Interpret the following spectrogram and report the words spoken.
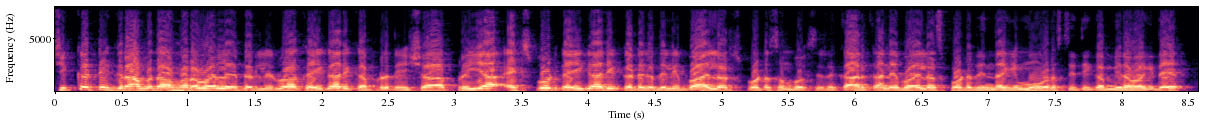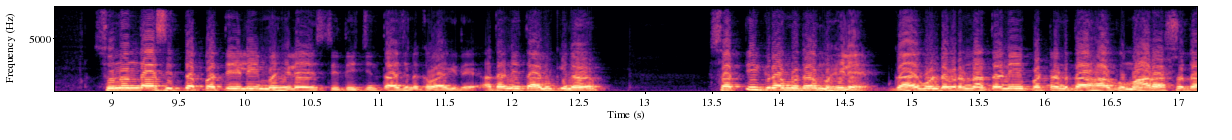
ಚಿಕ್ಕಟ್ಟಿ ಗ್ರಾಮದ ಹೊರವಲಯದಲ್ಲಿರುವ ಕೈಗಾರಿಕಾ ಪ್ರದೇಶ ಪ್ರಿಯಾ ಎಕ್ಸ್ಪೋರ್ಟ್ ಕೈಗಾರಿಕಾ ಘಟಕದಲ್ಲಿ ಬಾಯ್ಲರ್ ಸ್ಫೋಟ ಸಂಭವಿಸಿದೆ. ಕಾರ್ಖಾನೆ ಬಾಯ್ಲರ್ ಸ್ಫೋಟದಿಂದಾಗಿ ಮೂವರ ಸ್ಥಿತಿ ಗಂಭೀರವಾಗಿದೆ. ಸುನಂದಾ ಸಿದ್ದಪ್ಪ ತೇಲಿ ಮಹಿಳೆ ಸ್ಥಿತಿ ಚಿಂತಾಜನಕವಾಗಿದೆ. ಅಥಣಿ ತಾಲೂಕಿನ ಸತ್ತಿ ಗ್ರಾಮದ ಮಹಿಳೆ ಗಾಯಗೊಂಡವರನ್ನು ಅಥಣಿ ಪಟ್ಟಣದ ಹಾಗೂ ಮಹಾರಾಷ್ಟ್ರದ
